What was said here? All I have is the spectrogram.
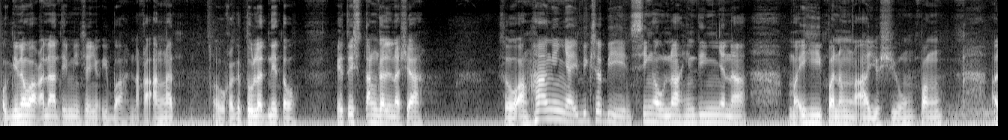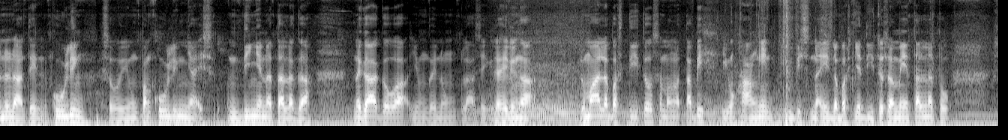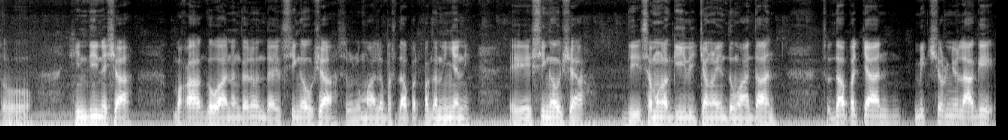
pag ginawa ka natin minsan yung iba, nakaangat. O kagatulad nito, ito is tanggal na siya. So, ang hangin niya, ibig sabihin, singaw na, hindi niya na maihipa ng maayos yung pang, ano natin, cooling. So, yung pang cooling niya is, hindi niya na talaga nagagawa yung ganong klase. Dahil nga, lumalabas dito sa mga tabi yung hangin. Imbis na ilabas niya dito sa metal na to. So, hindi na siya makagawa ng ganun dahil singaw siya. So, lumalabas dapat pa ganun yan eh. Eh, singaw siya di sa mga gilid siya ngayon dumadaan. So dapat yan make sure nyo lagi.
